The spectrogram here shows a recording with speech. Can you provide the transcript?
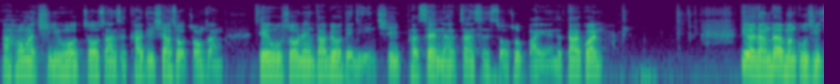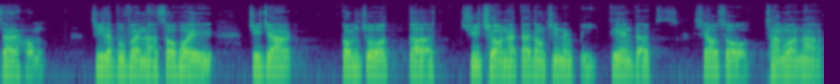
那红海期货周三是开低销售，中涨跌幅收敛到六点零七 percent 呢，暂时守住百元的大关。第二档热门股息在红基的部分呢，受惠居家工作的。需求呢带动今年笔电的销售畅旺，那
